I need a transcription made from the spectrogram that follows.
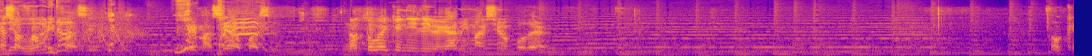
Eso fue muy fácil. Demasiado fácil. No tuve que ni liberar mi máximo poder. Ok.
